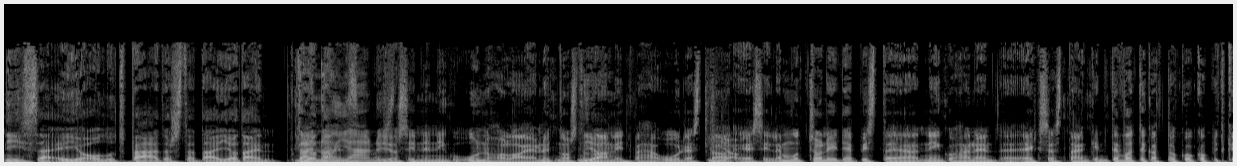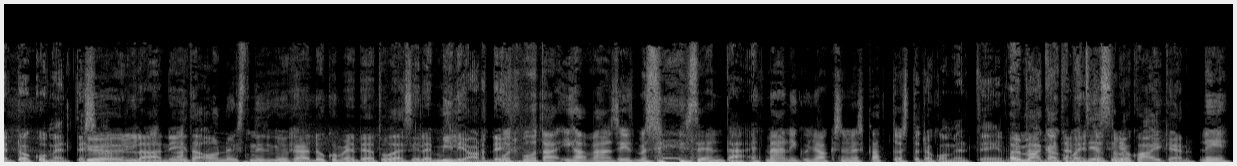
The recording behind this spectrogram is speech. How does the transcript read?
niissä ei ole ollut päätöstä tai jotain. Tai ne jotain on jäänyt sellaista. jo sinne niin unholaan ja nyt nostetaan Joo. niitä vähän uudestaan Joo. esille. Mutta Johnny Deppistä ja niin kuin hänen äh, eksästäänkin, niin te voitte katsoa koko pitkän dokumenttisarjan. Kyllä, niitä onneksi niitä nykyään dokumentteja tulee sille miljardi. Mutta puhutaan ihan vähän siitä sentään, että mä en niin jaksanut edes katsoa sitä dokumenttia. Ei mäkään, kun mä on tiesin jo kaiken. Niin.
